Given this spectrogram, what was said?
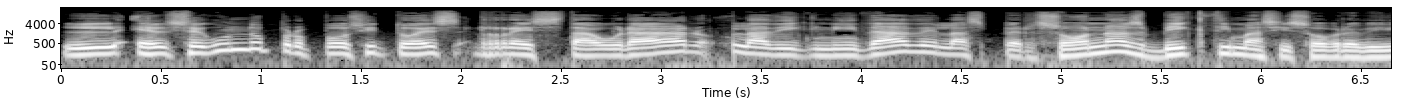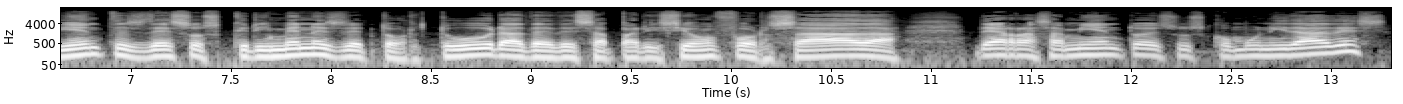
El segundo propósito es restaurar la dignidad de las personas víctimas y sobrevivientes de esos crímenes de tortura, de desaparición forzada, de arrasamiento de sus comunidades.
